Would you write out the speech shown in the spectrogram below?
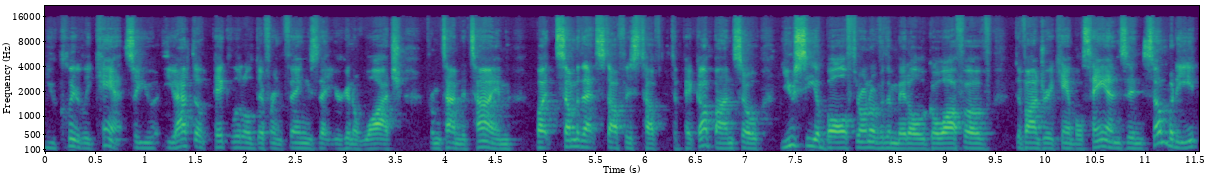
you clearly can't. So you you have to pick little different things that you're going to watch from time to time. But some of that stuff is tough to pick up on. So you see a ball thrown over the middle, go off of De'Vondre Campbell's hands, and somebody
